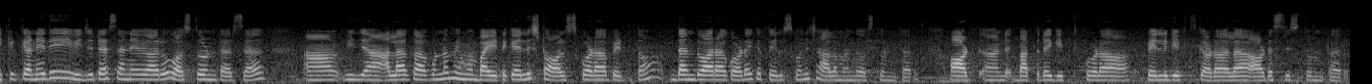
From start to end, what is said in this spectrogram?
ఇక్కడికి అనేది విజిటర్స్ అనేవారు వస్తూ ఉంటారు సార్ అలా కాకుండా మేము బయటకు వెళ్ళి స్టాల్స్ కూడా పెడతాం. దాని ద్వారా కూడా ఇక తెలుసుకొని చాలామంది వస్తుంటారు. ఆర్ట్ అంటే బర్త్డే గిఫ్ట్ కూడా పెళ్ళి గిఫ్ట్స్ కూడా అలా ఆర్డర్స్ ఇస్తుంటారు.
